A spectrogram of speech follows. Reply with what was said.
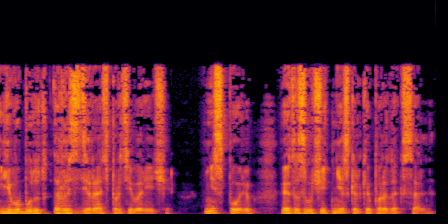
его будут раздирать противоречия. Не спорю, это звучит несколько парадоксально.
